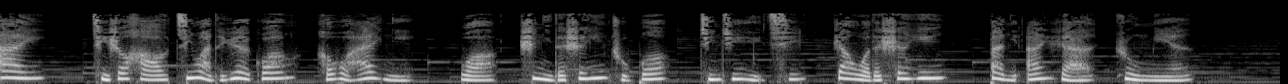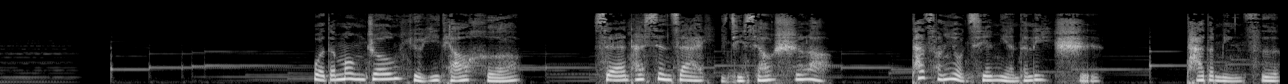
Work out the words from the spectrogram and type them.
嗨，请收好今晚的月光和我爱你。我是你的声音主播君君雨期，让我的声音伴你安然入眠。我的梦中有一条河，虽然它现在已经消失了，它曾有千年的历史。它的名字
